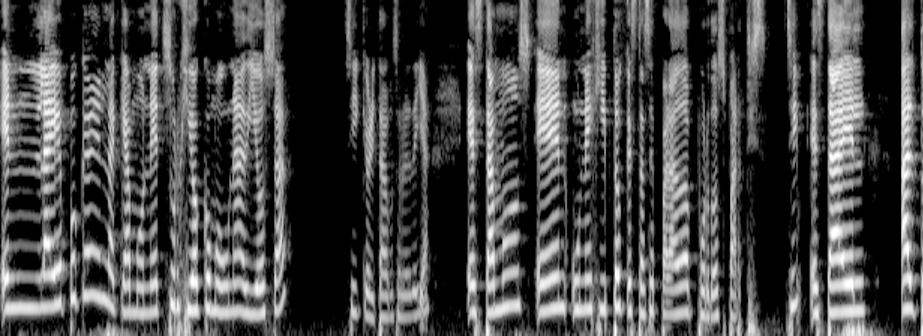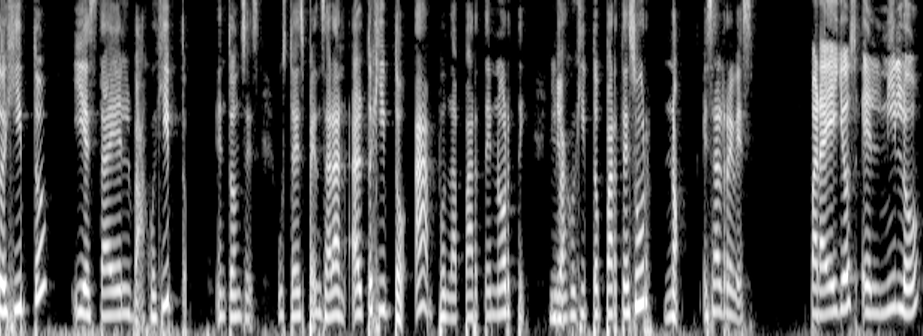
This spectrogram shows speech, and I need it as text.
en la época en la que Amonet surgió como una diosa, sí, que ahorita vamos a hablar de ella, estamos en un Egipto que está separado por dos partes, ¿sí? Está el Alto Egipto y está el Bajo Egipto. Entonces, ustedes pensarán, Alto Egipto, ah, pues la parte norte, y No. Bajo Egipto parte sur. No, es al revés. Para ellos, el Nilo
